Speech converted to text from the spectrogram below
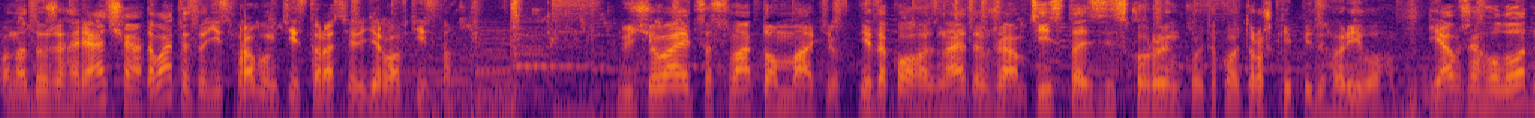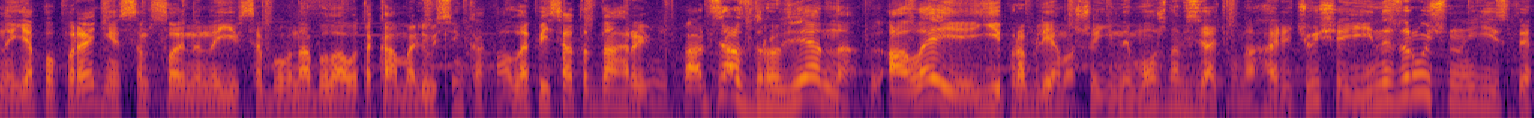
Вона дуже гаряча. Давайте тоді спробуємо тісто, раз я відірвав тісто. Відчувається смак томатів. І такого, знаєте, вже тіста зі скоринкою, такого трошки підгорілого. Я вже голодний, я попередньої самсой не наївся, бо вона була отака малюсінька. Але 51 гривня. А ця здоровенна. Але її проблема, що її не можна взяти. Вона гарячуща, її незручно їсти.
